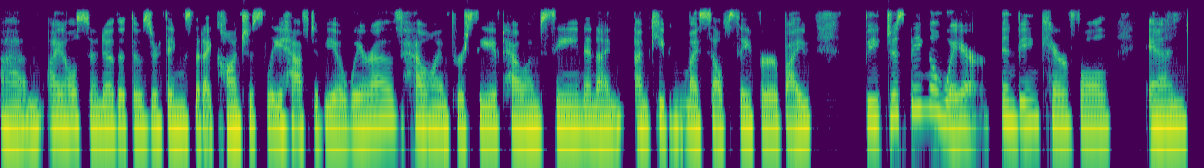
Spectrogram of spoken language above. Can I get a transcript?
um, i also know that those are things that i consciously have to be aware of how i'm perceived how i'm seen and i'm i'm keeping myself safer by be, just being aware and being careful and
